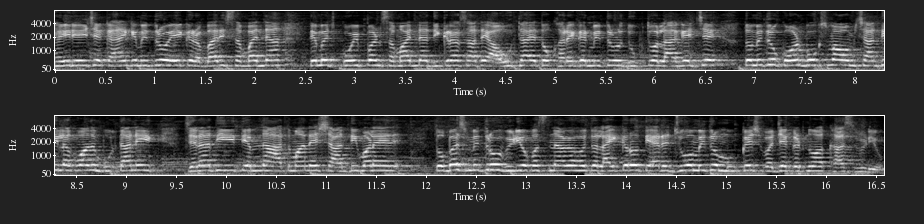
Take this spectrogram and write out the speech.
થઈ રહી છે. કારણ કે મિત્રો એક રબારી સમાજના તેમજ કોઈ પણ સમાજના દીકરા સાથે આવું થાય તો ખરેખર મિત્રો દુઃખ તો લાગે જ છે. તો મિત્રો કોણ બોક્સમાં ઓમ શાંતિ લખવાનું ભૂલતા નહીં, જેનાથી તેમના આત્માને શાંતિ મળે. તો બસ મિત્રો, વીડિયો પસંદ આવ્યો હોય તો લાઈક કરો. ત્યારે જુઓ મિત્રો મુકેશ વજેગઢનો આ ખાસ વીડિયો.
